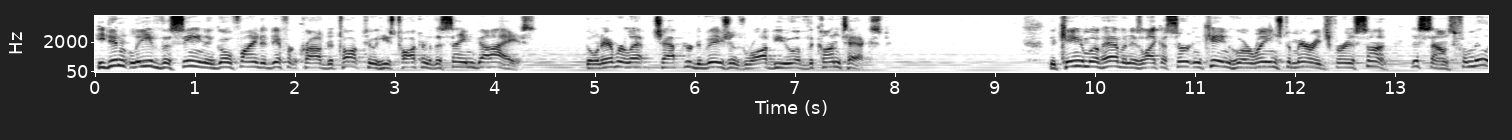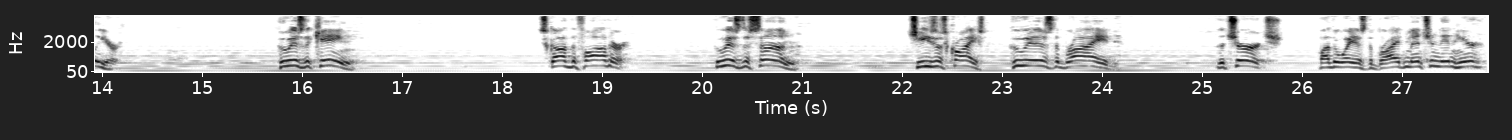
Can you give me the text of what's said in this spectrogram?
He didn't leave the scene and go find a different crowd to talk to. He's talking to the same guys. Don't ever let chapter divisions rob you of the context. The kingdom of heaven is like a certain king who arranged a marriage for his son. This sounds familiar. Who is the king? It's God the Father. Who is the Son? Jesus Christ. Who is the bride? The church. By the way, is the bride mentioned in here?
